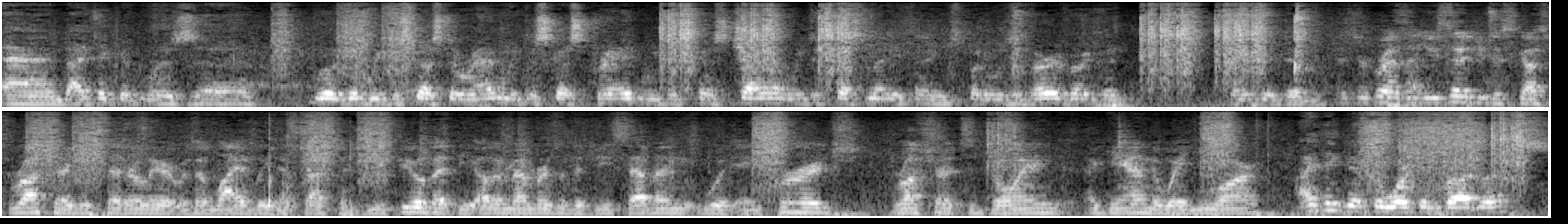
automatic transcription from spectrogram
and I think it was uh, really good. We discussed Iran. We discussed trade. We discussed China. We discussed many things. But it was a very very good very good dinner. Mr. President, you said you discussed Russia. You said earlier it was a lively discussion. Do you feel that the other members of the G7 would encourage Russia to join again the way you are? I think that's a work in progress.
